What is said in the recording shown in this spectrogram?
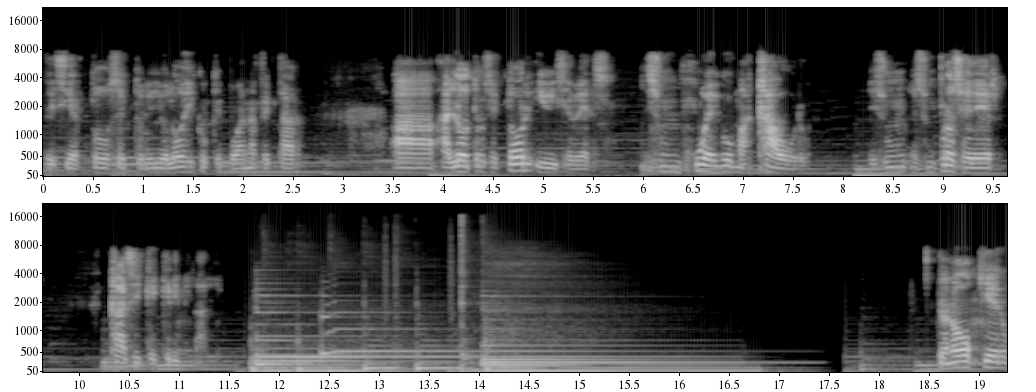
de cierto sector ideológico que puedan afectar al otro sector y viceversa. Es un juego macabro, es un, es un proceder casi que criminal. Yo no quiero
